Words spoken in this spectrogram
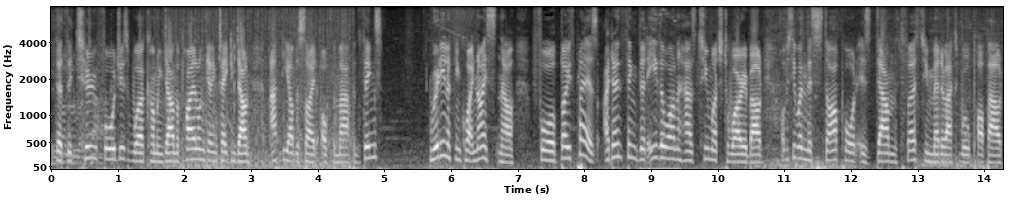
that the two forges were coming down, the pylon getting taken down at the other side of the map, and things really looking quite nice now for both players. I don't think that either one has too much to worry about. Obviously when this starport is down, the first two medevacs will pop out,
